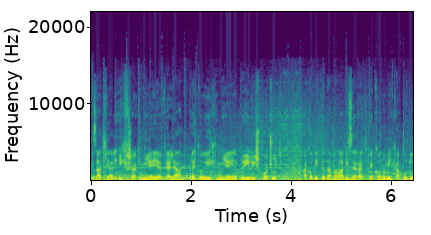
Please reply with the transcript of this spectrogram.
Zatiaľ ich však nie je veľa, preto ich nie je príliš počuť. Ako by teda mala vyzerať ekonomika budúcnosti,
